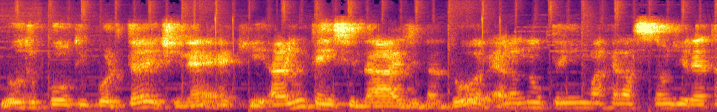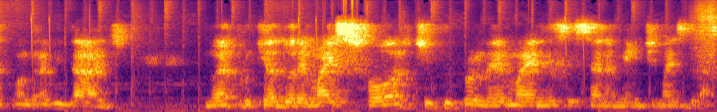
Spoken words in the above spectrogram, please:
E outro ponto importante, né, é que a intensidade da dor, ela não tem uma relação direta com a gravidade. Não é porque a dor é mais forte que o problema é necessariamente mais grave.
